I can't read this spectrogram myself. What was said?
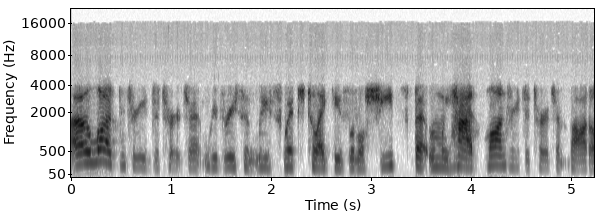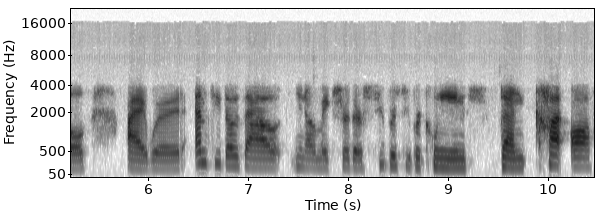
a laundry detergent. We've recently switched to like these little sheets, but when we had laundry detergent bottles, I would empty those out, you know, make sure they're super, super clean, then cut off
